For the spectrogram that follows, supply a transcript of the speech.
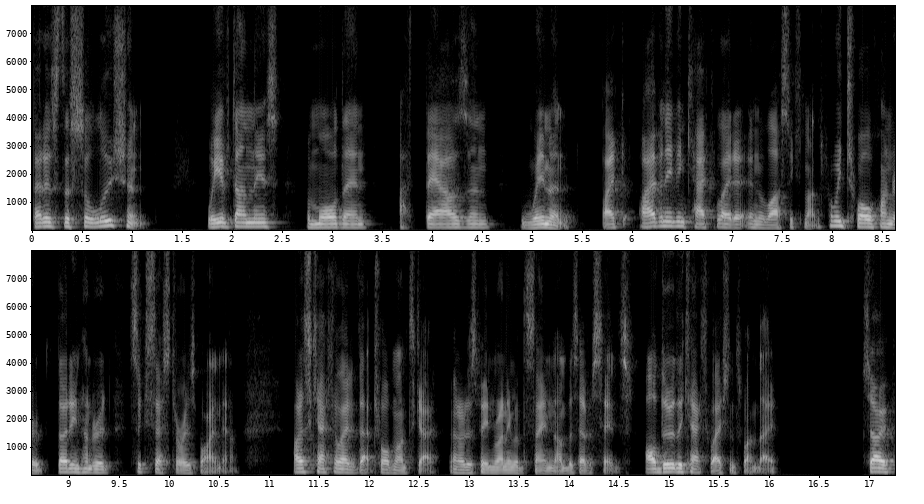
That is the solution. We have done this for more than a thousand women. Like I haven't even calculated in the last six months, probably 1,200, 1,300 success stories by now. I just calculated that 12 months ago and I've just been running with the same numbers ever since. I'll do the calculations one day. So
